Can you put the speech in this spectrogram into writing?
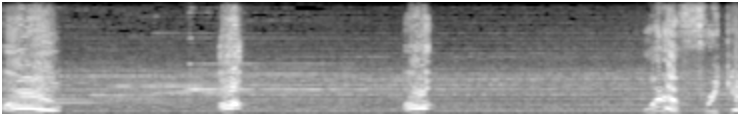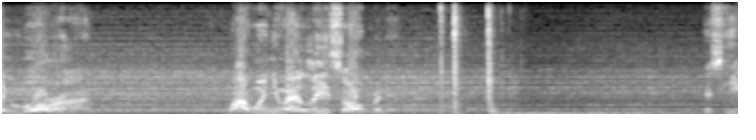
Oh! Oh! Oh! What a freaking moron! Why wouldn't you at least open it? Is he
